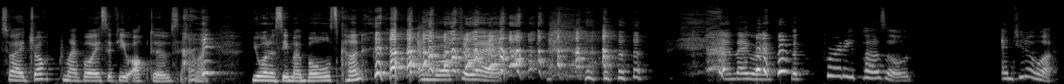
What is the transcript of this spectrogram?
So I dropped my voice a few octaves and I'm like, you want to see my balls, cunt? And walked away. and they were pretty puzzled. And you know what?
